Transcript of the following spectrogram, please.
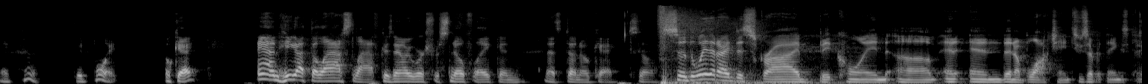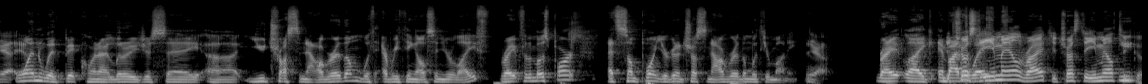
I'm like, huh, good point. Okay. And he got the last laugh because now he works for Snowflake and that's done okay. So, so the way that I describe Bitcoin um, and and then a blockchain, two separate things. Yeah, yeah. One with Bitcoin, I literally just say uh, you trust an algorithm with everything else in your life, right? For the most part, at some point you're going to trust an algorithm with your money. Yeah. Right. Like, and you by trust the way, email, right? You trust the email to you, go.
